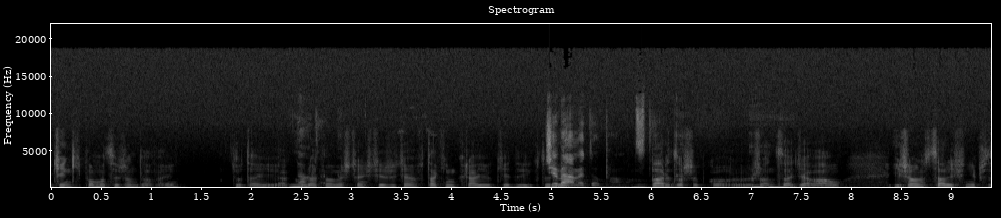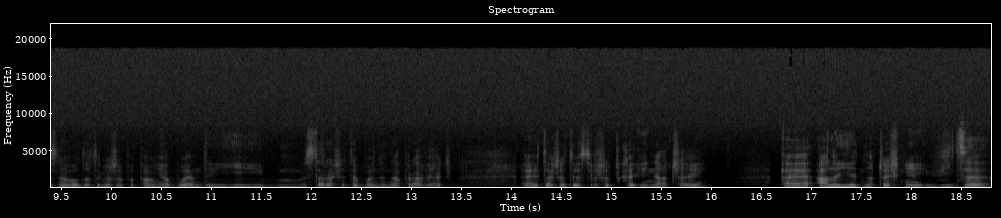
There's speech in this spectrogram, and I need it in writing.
dzięki pomocy rządowej. Tutaj akurat No tak. mamy szczęście życia w takim kraju, kiedy, który Gdzie mamy tą pomoc? bardzo szybko rząd Mhm. zadziałał i rząd wcale się nie przyznawał do tego, że popełnia błędy i, mm, stara się te błędy naprawiać. E, także to jest troszeczkę inaczej. E, ale jednocześnie widzę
